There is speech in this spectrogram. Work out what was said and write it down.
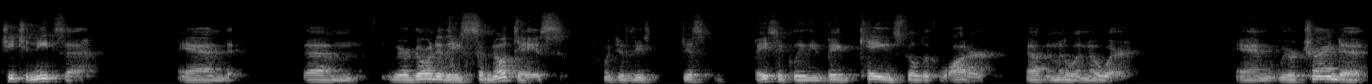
Chichen Itza, and um, we were going to these cenotes, which is these just basically these big caves filled with water out in the middle of nowhere, and we were trying to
